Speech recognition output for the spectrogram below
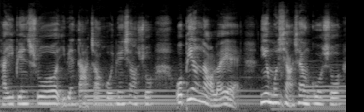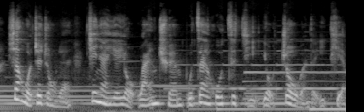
他一边说，一边打招呼，一边笑说：“我变老了耶！你有没有想象过，说像我这种人，竟然也有完全不在乎自己有皱纹的一天？”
